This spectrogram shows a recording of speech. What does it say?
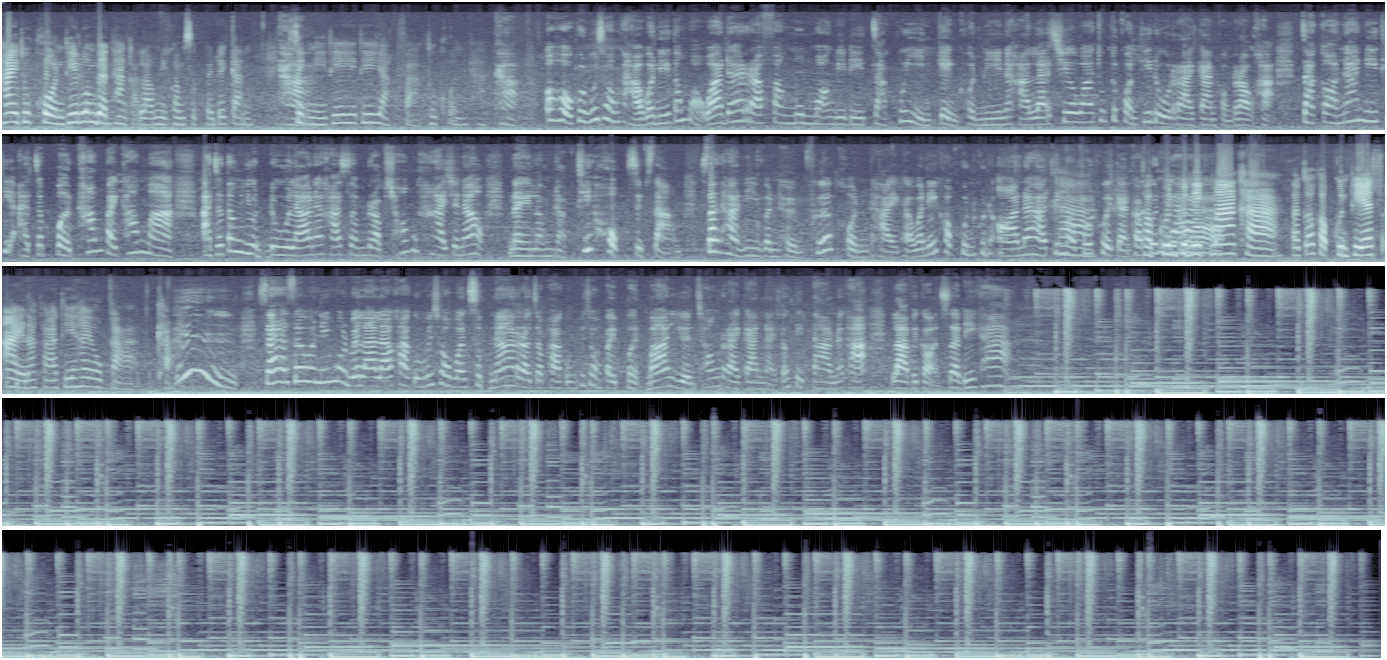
ให้ทุกคนที่ร่วมเดินทางกับเรามีความสุขไปด้วยกันค่ะ สิ่งนี้ที่ที่อยากฝากทุกคนค่ะค่ะโอ้โห คุณผู้ชมค่ะวันนี้ต้องบอกว่าได้รับฟังมุมมองดีๆ จากผู้หญิงเก่งคนนี้นะคะ และเชื่อว่าทุกๆ คนที่ดูรายการของเราค่ะ จากก่อนหน้านี้ที่อาจจะเปิดข้ามไปข้ามมา อาจจะต้องหยุดดูแล้วนะคะสำหรับช่อง High Channel ในลำดับที่ 63 สถานีบันเทิงเพื่อคนไทยค่ะ วันนี้ขอบคุณคุณออนนะคะ ที่มาค่ะพูดคุยกันขอบคุณคุณะนิกมากค่ะ แล้วก็ขอบคุณ PSI นะคะที่ให้โอกาส ค่ะ แซ่เซอร์วันนี้หมดเวลาแล้วค่ะ คุณผู้ชมวันศุกร์หน้าเราจะพาคุณผู้ชมไปเปิดบ้านเยือนช่องรายการไหนต้องติดตามนะคะ ลาไปก่อน สวัสดีค่ะ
